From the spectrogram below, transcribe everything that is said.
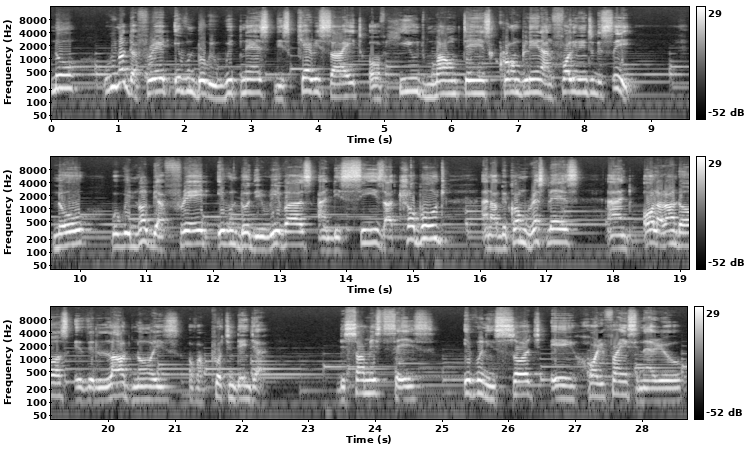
No, we will not afraid even though we witness the scary sight of huge mountains crumbling and falling into the sea. No, we will not be afraid even though the rivers and the seas are troubled and have become restless and all around us is the loud noise of approaching danger. The psalmist says, even in such a horrifying scenario,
